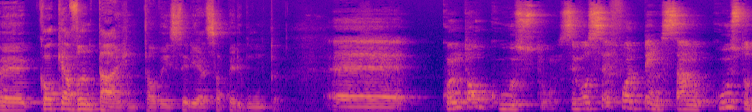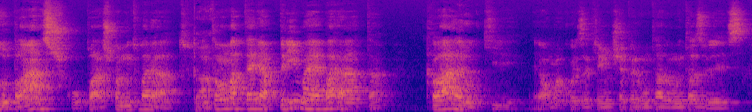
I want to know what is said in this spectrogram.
é, qual que é a vantagem, talvez seria essa pergunta. É... Quanto ao custo, se você for pensar no custo do plástico, o plástico é muito barato. Tá. Então a matéria-prima é barata. Claro que é uma coisa que a gente é perguntado muitas vezes.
